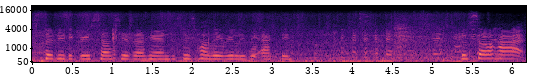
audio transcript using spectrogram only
It's 30 degrees Celsius out here, and this is how they really be acting. It's so hot.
